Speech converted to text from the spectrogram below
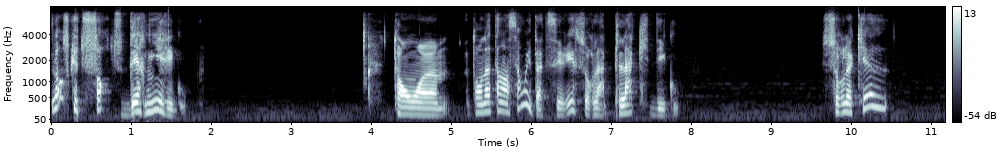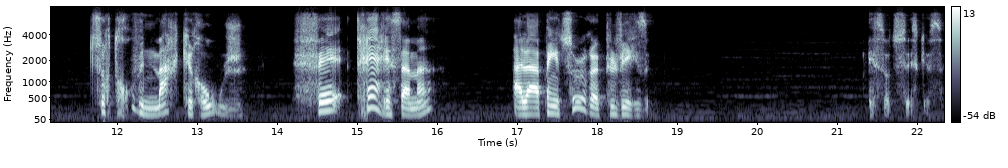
Lorsque tu sors du dernier égout, ton, euh, ton attention est attirée sur la plaque d'égout, sur lequel tu retrouves une marque rouge faite très récemment à la peinture pulvérisée. Et ça, tu sais ce que c'est.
